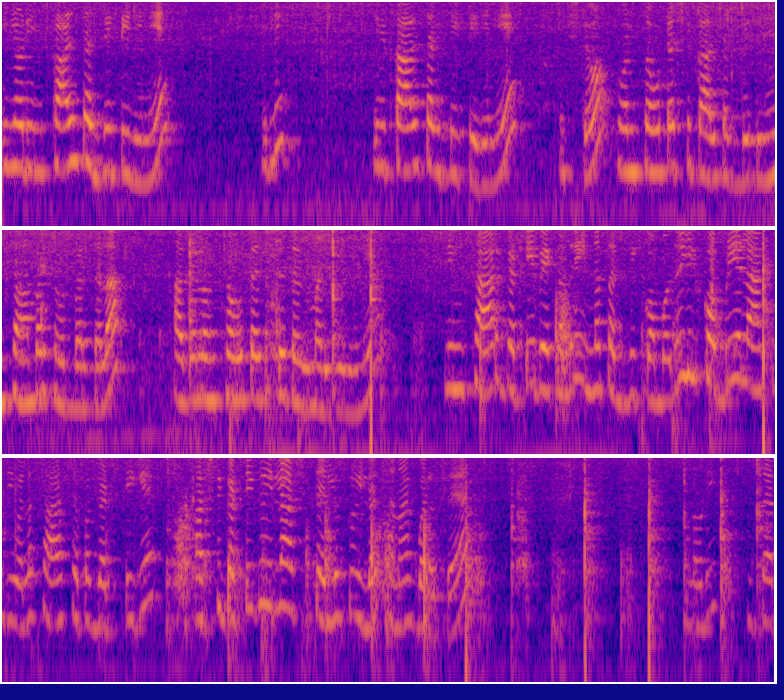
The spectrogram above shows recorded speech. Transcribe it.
ಇಲ್ಲಿ ನೋಡಿ, ಇಲ್ಲಿ ಕಾಳು ತೆಗೆದಿಟ್ಟಿದ್ದೀನಿ ಇಲ್ಲಿ ಇಲ್ಲಿ ಕಾಲು ತೆಗೆದಿಟ್ಟಿದ್ದೀನಿ ಇಷ್ಟು, ಒಂದು ಸೌಟಷ್ಟು ಕಾಲು ತೆಗ್ದಿಟ್ಟಿದ್ದೀನಿ ಸಾಂಬಾರು ಸೌಟ್ ಬರುತ್ತಲ್ಲ ಅದರಲ್ಲಿ ಒಂದು ಸೌಟಷ್ಟು ತೆಗ್ದು ಮಾಡಿದ್ದೀನಿ ನಿಮ್ಗೆ ಸಾರು ಗಟ್ಟಿ ಬೇಕಂದರೆ ಇನ್ನೂ ತೆಗ್ದಿಕ್ಕೊಬೋದು ಇಲ್ಲಿ ಕೊಬ್ಬರಿ ಎಲ್ಲ ಹಾಕಿದ್ದೀವಲ್ಲ ಸಾರು ಸ್ವಲ್ಪ ಗಟ್ಟಿಗೆ, ಅಷ್ಟು ಗಟ್ಟಿಗೂ ಇಲ್ಲ, ಅಷ್ಟು ತೆಳ್ಳಕ್ಕೂ ಇಲ್ಲ, ಚೆನ್ನಾಗಿ ಬರುತ್ತೆ. ನೋಡಿ, ಈ ಥರ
